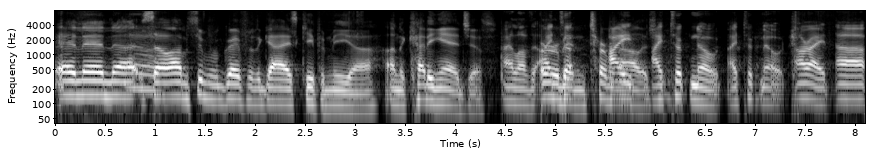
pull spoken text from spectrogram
And then, uh, so I'm super grateful for the guys keeping me uh, on the cutting edge of I love that. urban I took, terminology. I, I took note. I took note. All right. Uh,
